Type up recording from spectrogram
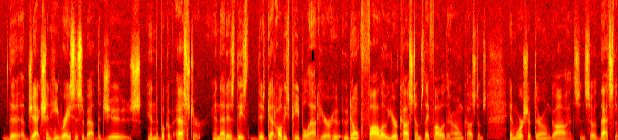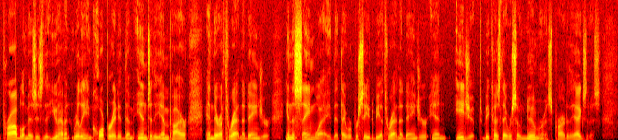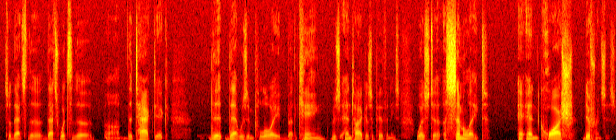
the objection he raises about the Jews in the book of Esther, and that is these they've got all these people out here who, who don't follow your customs, they follow their own customs and worship their own gods. And so that's the problem is is that you haven't really incorporated them into the empire and they're a threat and a danger in the same way that they were perceived to be a threat and a danger in Egypt because they were so numerous prior to the Exodus. So that's the that's what's the uh, the tactic that that was employed by the king, was Antiochus Epiphanes, was to assimilate and, and quash differences.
